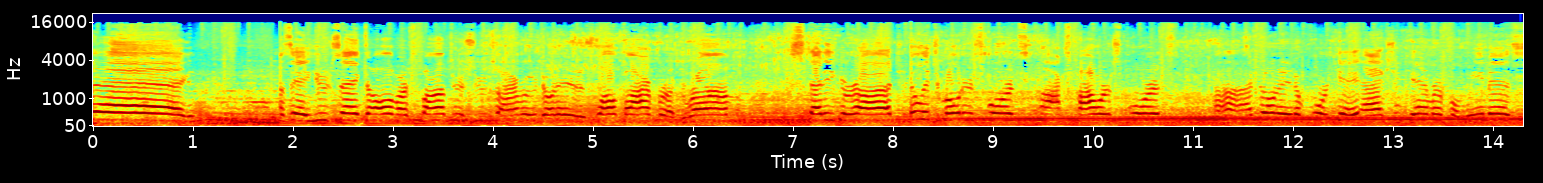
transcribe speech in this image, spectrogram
Dang. I say a huge thank to all of our sponsors, Zeus Armor, who donated a 12 bar for a Grom, Steady Garage, Village Motorsports, Fox Power Sports. Uh, I donated a 4K action camera from Wimius.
